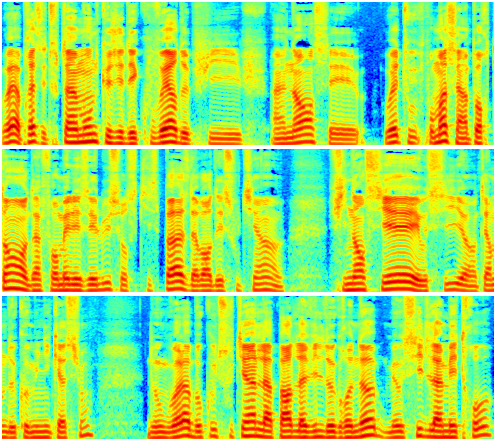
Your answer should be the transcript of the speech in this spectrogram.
Ouais, après, c'est tout un monde que j'ai découvert depuis un an. C'est ouais, tout... Pour moi, c'est important d'informer les élus sur ce qui se passe, d'avoir des soutiens euh, financiers et aussi en termes de communication. Donc voilà, beaucoup de soutien de la part de la ville de Grenoble, mais aussi de la métro,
